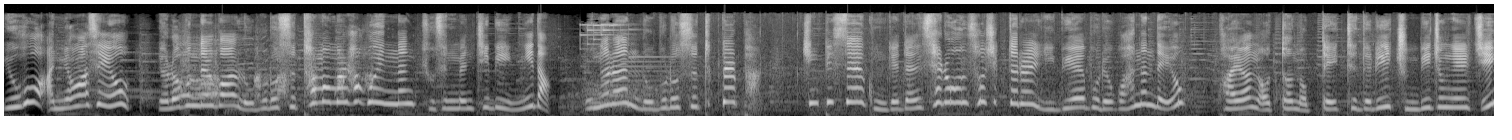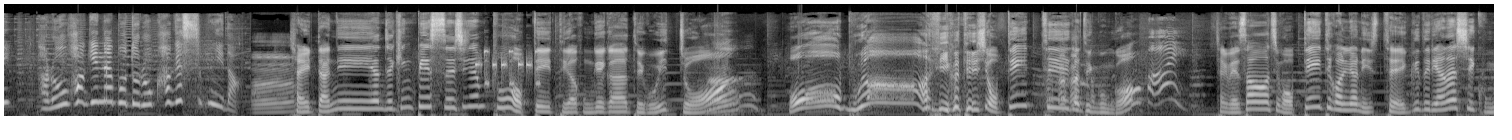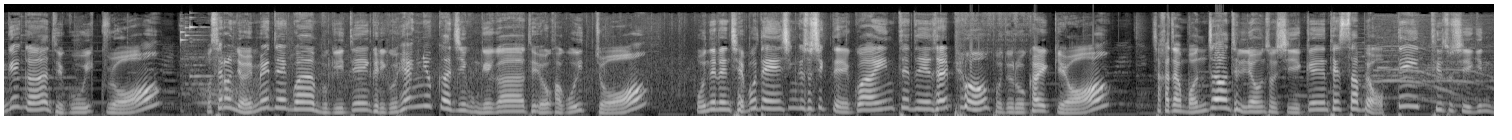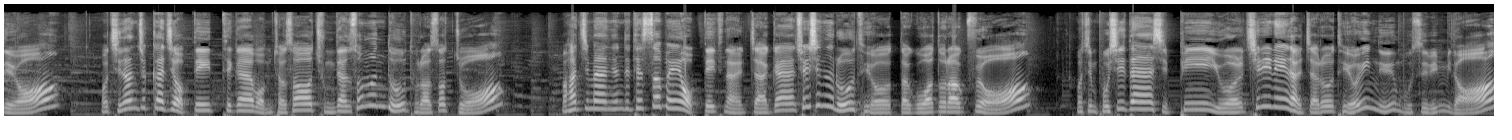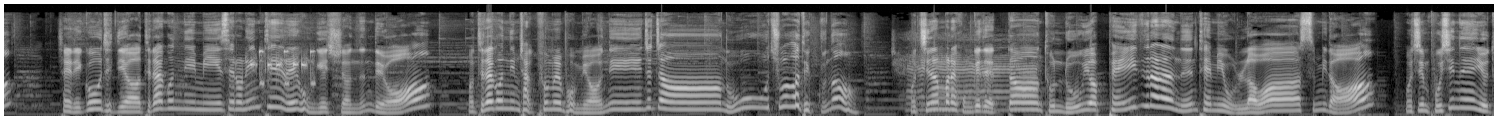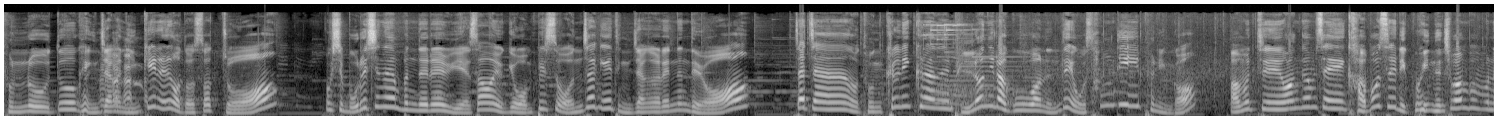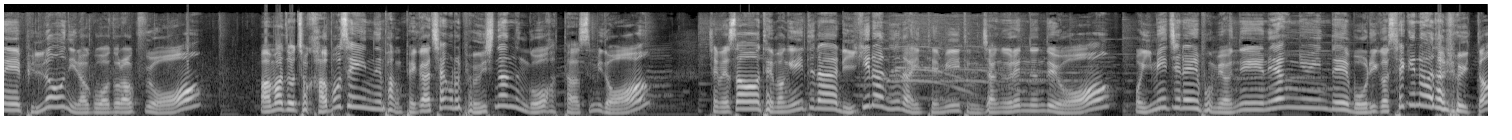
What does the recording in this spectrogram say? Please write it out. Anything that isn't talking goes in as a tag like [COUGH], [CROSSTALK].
요호 안녕하세요. 여러분들과 로블록스 탐험을 하고 있는 교생맨 TV입니다. 오늘은 로블록스 특별판 킹피스에 공개된 새로운 소식들을 리뷰해 보려고 하는데요. 과연 어떤 업데이트들이 준비 중일지 바로 확인해 보도록 하겠습니다. 자 일단은 현재 킹피스 시즌4 업데이트가 공개가 되고 있죠 어 뭐야 아니 이거 대시 업데이트가 된 건가? 자 그래서 지금 업데이트 관련 이스터 에그들이 하나씩 공개가 되고 있고요. 어, 새로운 열매들과 무기들 그리고 해양류까지 공개가 되어 가고 있죠. 오늘은 제보된 신규 소식들과 힌트들 살펴보도록 할게요. 자 가장 먼저 들려온 소식은 테스업의 업데이트 소식인데요. 어, 지난주까지 업데이트가 멈춰서 중단 소문도 돌았었죠. 어, 하지만 현재 테스업의 업데이트 날짜가 최신으로 되었다고 하더라고요 어, 지금 보시다시피 6월 7일의 날짜로 되어 있는 모습입니다. 자 그리고 드디어 드라곤님이 새로운 힌트를 공개해 주셨는데요. 어, 드라곤님 작품을 보면은 짜잔! 오 추가가 됐구나! 어, 지난번에 공개됐던 돈 로우 옆에 히드라라는 템이 올라왔습니다. 어, 지금 보시는 이 돈 로우도 굉장한 [LAUGHS] 인기를 얻었었죠. 혹시 모르시는 분들을 위해서 여기 원피스 원작에 등장을 했는데요 짜잔 어, 돈 클링크라는 빌런이라고 하는데 어, 상대 편인가? 아무튼 황금색 갑옷을 입고 있는 초반 부분의 빌런이라고 하더라고요. 아마도 저 갑옷에 있는 방패가 창으로 변신하는 것 같았습니다. 자 그래서 대망의 히드라 릭이라는 아이템이 등장을 했는데요. 어, 이미지를 보면은 해양류인데 머리가 3개나 달려있다.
